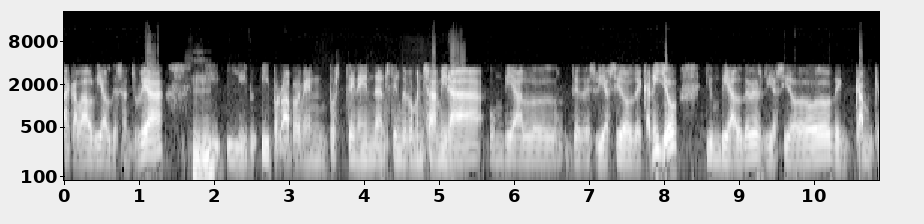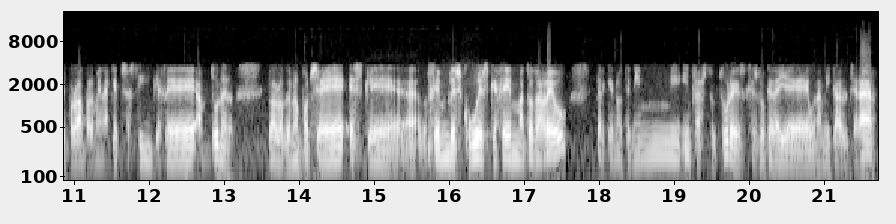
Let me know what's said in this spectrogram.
acabar el vial de Sant Julià mhm. -huh. i, i, i probablement pues, tenen, ens tenim que començar a mirar un vial de desviació de Canillo i un vial de desviació d'en Camp, que probablement aquests s'estiguin que fer amb túnel. Però el que no pot ser és que eh, fem les cues que fem a tot arreu perquè no tenim infraestructures, que és el que deia una mica el Gerard.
